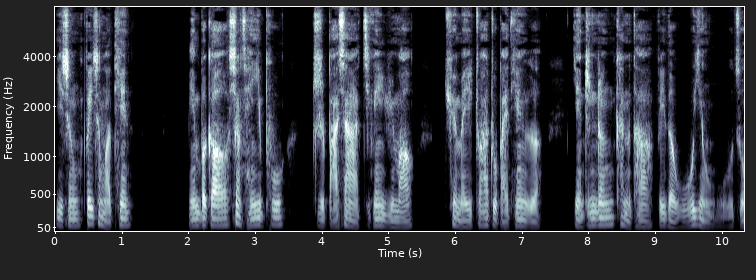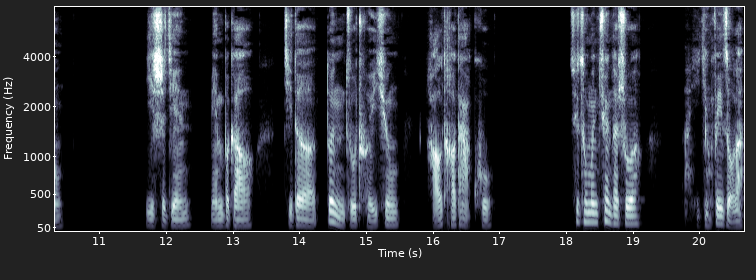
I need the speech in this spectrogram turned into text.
一声飞上了天，绵伯高向前一扑，只拔下几根羽毛，却没抓住白天鹅，眼睁睁看着它飞得无影无踪。一时间，绵伯高急得顿足捶胸，嚎啕大哭。随从们劝他说：“已经飞走了，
